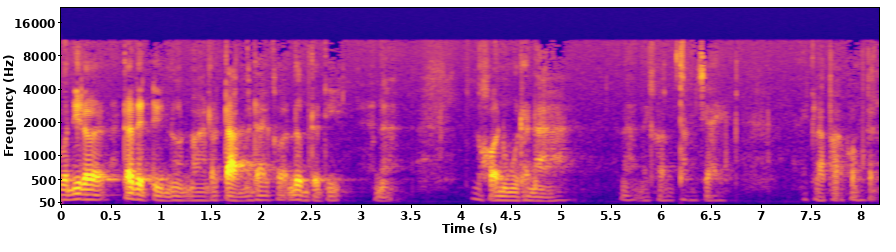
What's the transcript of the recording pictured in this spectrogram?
วันนี้เราถ้าได้ตื่นนอนมา เราตามมาได้ก็เริ่มตัวดีนะขออนุโมทนา นะในความตั้งใจในกลับพาพร้อมกัน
